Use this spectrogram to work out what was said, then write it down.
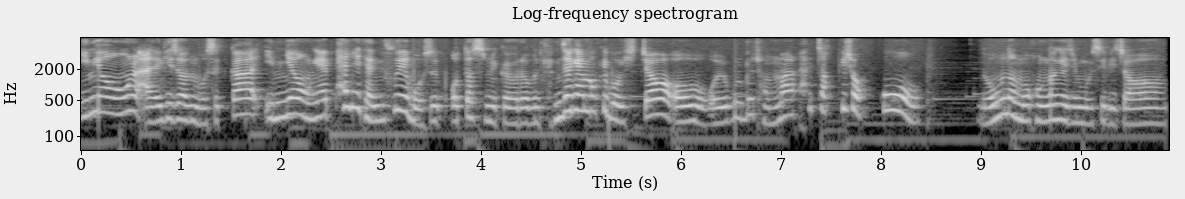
임영웅을 알기 전 모습과 임영웅의 팬이 된 후의 모습 어떻습니까, 여러분? 굉장히 행복해 보이시죠? 어우, 얼굴도 정말 활짝 피셨고, 너무너무 건강해진 모습이죠.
